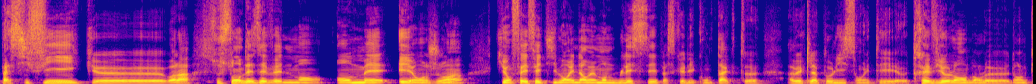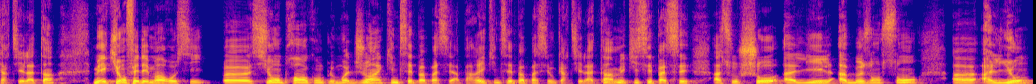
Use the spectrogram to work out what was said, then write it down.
pacifique, voilà. Ce sont des événements en mai et en juin qui ont fait effectivement énormément de blessés parce que les contacts euh, avec la police ont été euh, très violents dans le, dans le quartier latin, mais qui ont fait des morts aussi, euh, si on prend en compte le mois de juin, qui ne s'est pas passé à Paris, qui ne s'est pas passé au quartier latin, mais qui s'est passé à Sochaux, à Lille, à Besançon, à Lyon,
